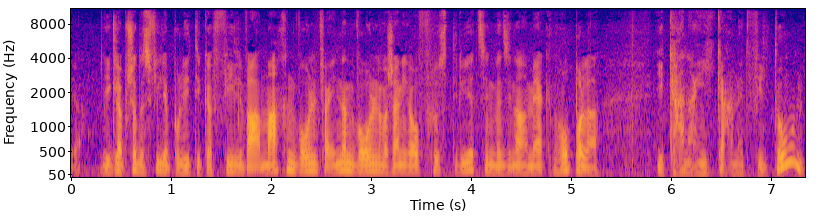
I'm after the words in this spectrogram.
ja. Ich glaube schon, dass viele Politiker viel machen wollen, verändern wollen, wahrscheinlich auch frustriert sind, wenn sie nachher merken, hoppala, ich kann eigentlich gar nicht viel tun.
